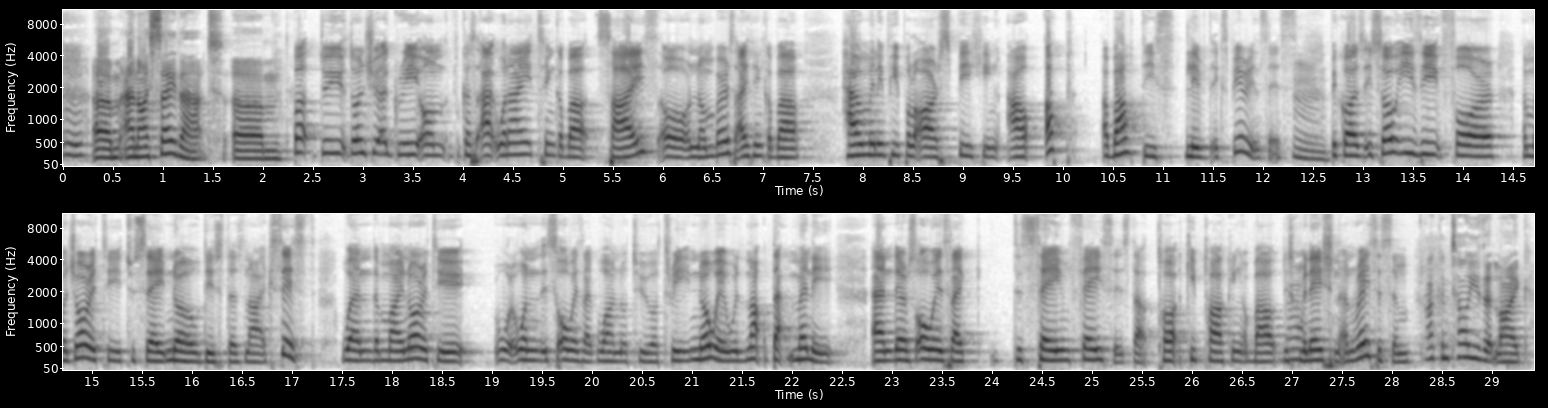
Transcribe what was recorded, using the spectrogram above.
Mm. Um, and I say that. Um, but do you don't you agree on because I, when I think about size or numbers, I think about how many people are speaking out up about these lived experiences. Hmm. Because it's so easy for a majority to say no this does not exist when the minority when it's always like one or two or three in norway with not that many. And there's always like the same faces that ta- keep talking about mm. discrimination and racism. I can tell you that, like,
